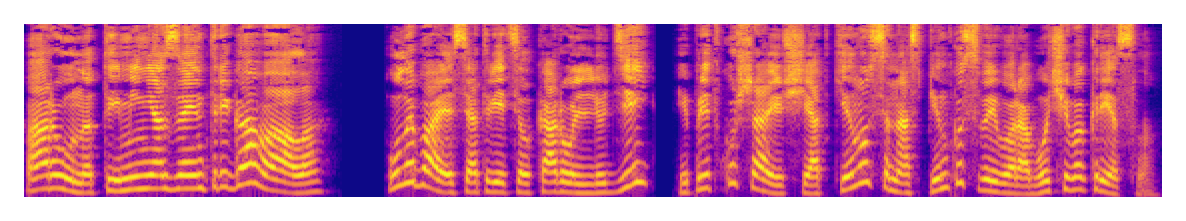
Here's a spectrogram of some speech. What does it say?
«Аруна, ты меня заинтриговала!» Улыбаясь, ответил король людей и предвкушающе откинулся на спинку своего рабочего кресла.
